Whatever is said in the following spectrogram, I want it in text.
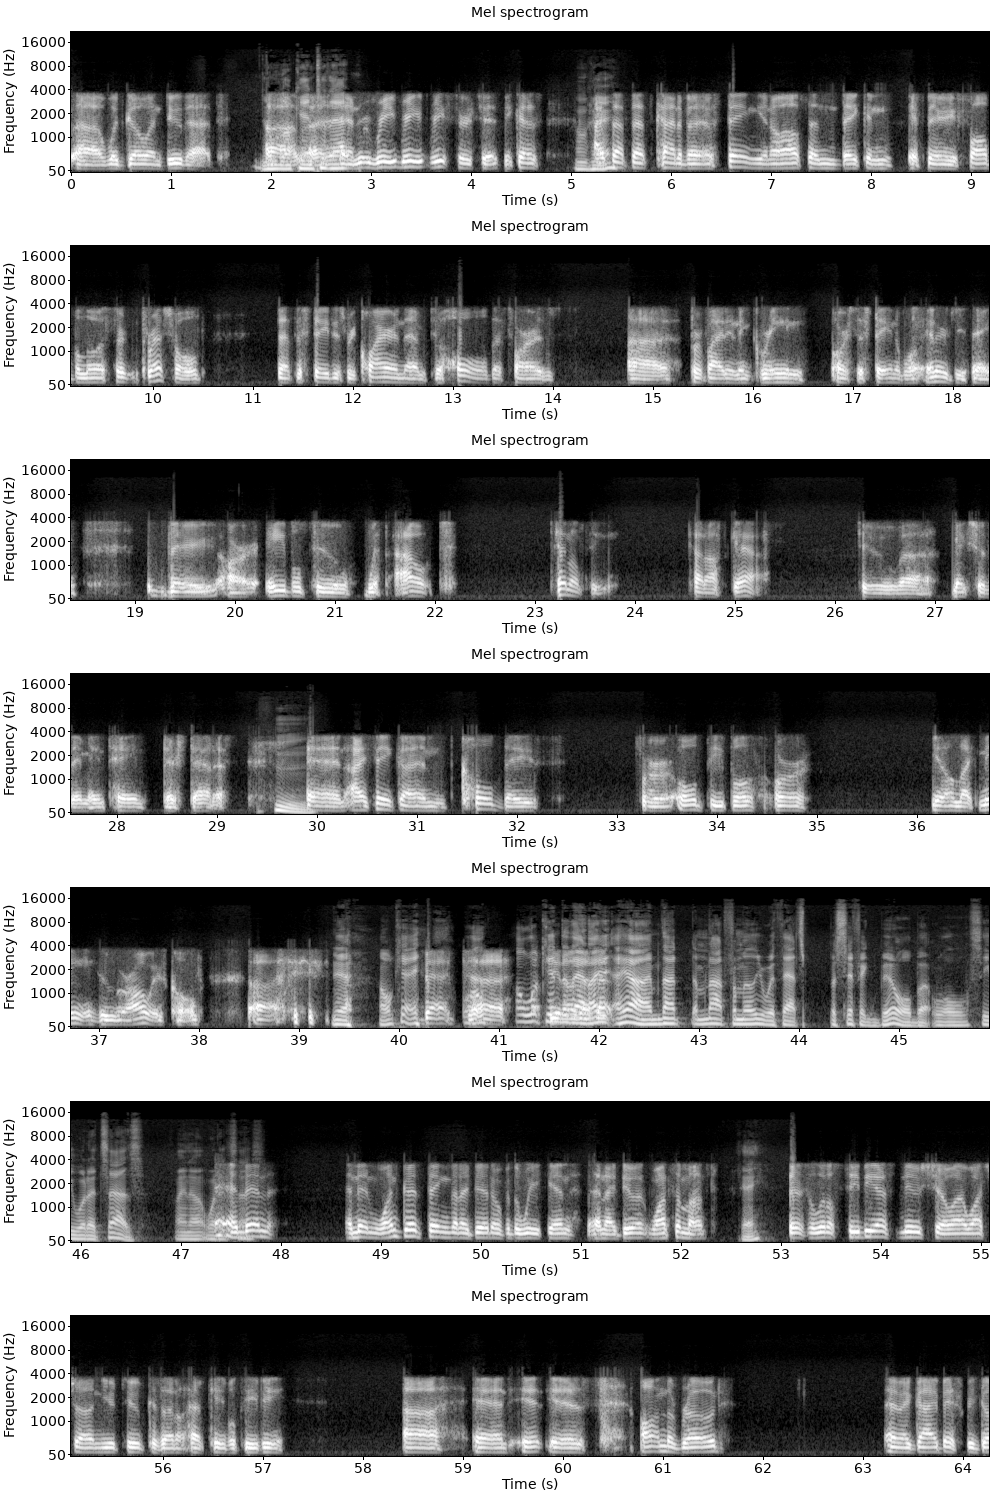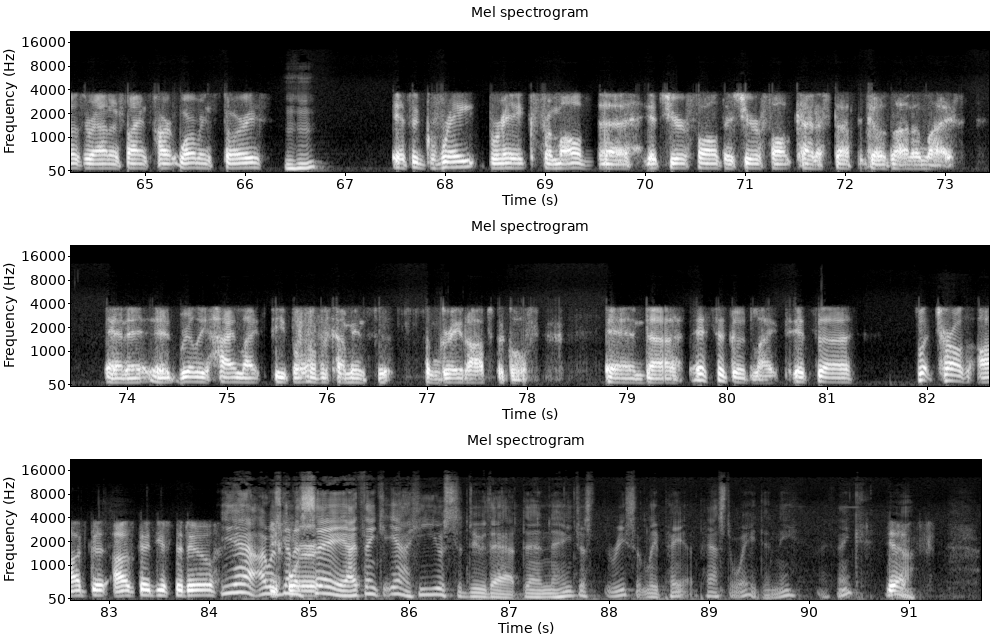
uh, would go and do that, look uh, into that? and re- re- research it because I thought that's kind of a thing. You know, all of a sudden they can, if they fall below a certain threshold, that the state is requiring them to hold as far as uh, providing a green or sustainable energy thing, they are able to, without penalty, cut off gas to uh, make sure they maintain their status. Hmm. And I think on cold days for old people or, you know, like me, who are always cold, uh, Yeah. Okay. that Well, uh, I'll look you into know, that. that- I, yeah, I'm not I'm not familiar with that specific bill, but we'll see what it says. Find out what it and says. then, and then one good thing that I did over the weekend, and I do it once a month. okay. There's a little CBS News show I watch on YouTube because I don't have cable TV, uh, and it is on the road. And a guy basically goes around and finds heartwarming stories. Mm-hmm. It's a great break from all the "it's your fault, it's your fault" kind of stuff that goes on in life, and it, it really highlights people overcoming some great obstacles. And uh, it's a good light. It's uh, it's what Charles Osgood, Osgood used to do. Yeah, I was going to say. I think yeah, he used to do that, and he just recently pa passed away, didn't he? I think. Yeah.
